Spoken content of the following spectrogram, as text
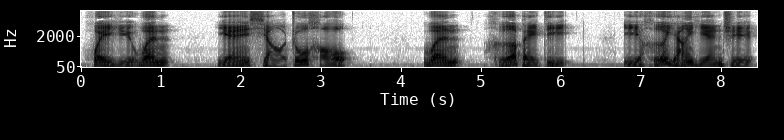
会于温，言小诸侯。温河北地，以河阳言之，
